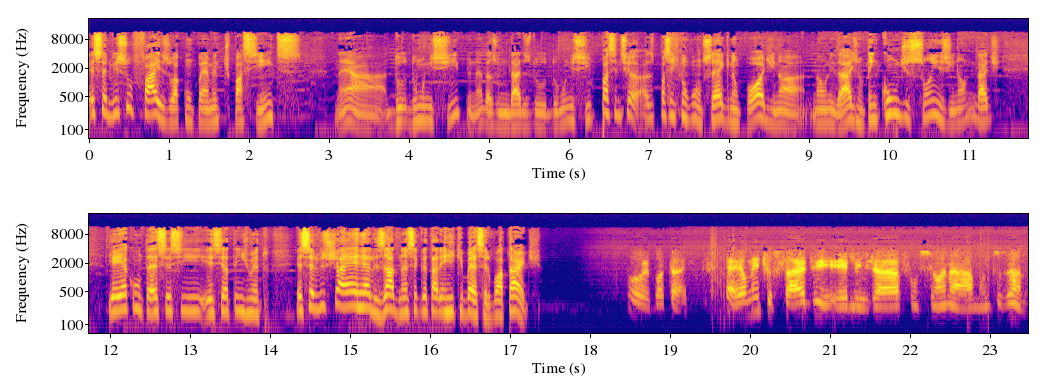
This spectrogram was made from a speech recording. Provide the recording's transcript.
esse serviço faz o acompanhamento de pacientes né, a, do, do, município, né, das unidades do, do município. O paciente, o paciente não consegue, não pode ir na, na unidade, não tem condições de ir na unidade. E aí acontece esse, esse atendimento. Esse serviço já é realizado, né, secretário Henrique Besser? Boa tarde. Oi, boa tarde. É, realmente o SAD ele já funciona há muitos anos,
